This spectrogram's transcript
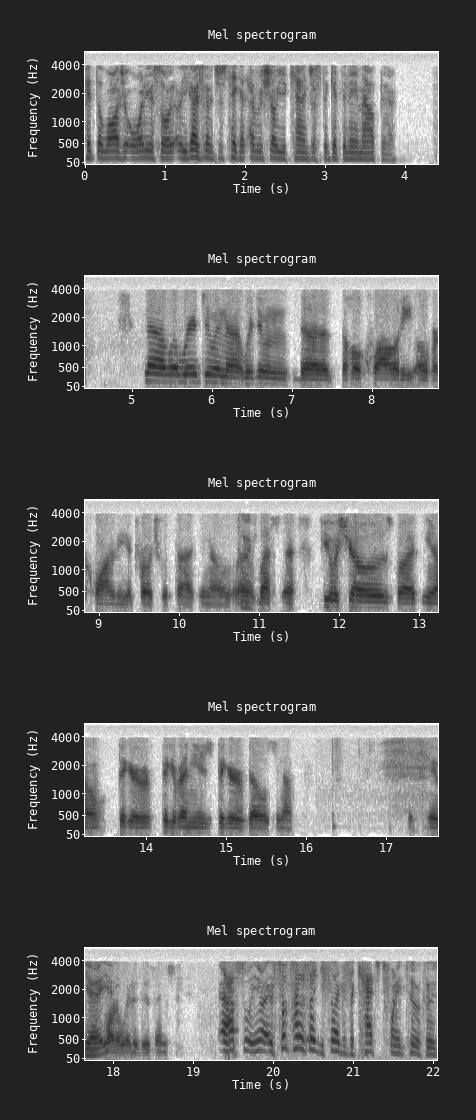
hit the larger audience, or are you guys going to just take on every show you can just to get the name out there? No, well, we're doing uh, we're doing the the whole quality over quantity approach with that. You know, uh, Good. less uh, fewer shows, but you know, bigger bigger venues, bigger bills. You know, it's Yeah, a smarter way to do things. Absolutely. You know, sometimes like you feel like it's a catch twenty two because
